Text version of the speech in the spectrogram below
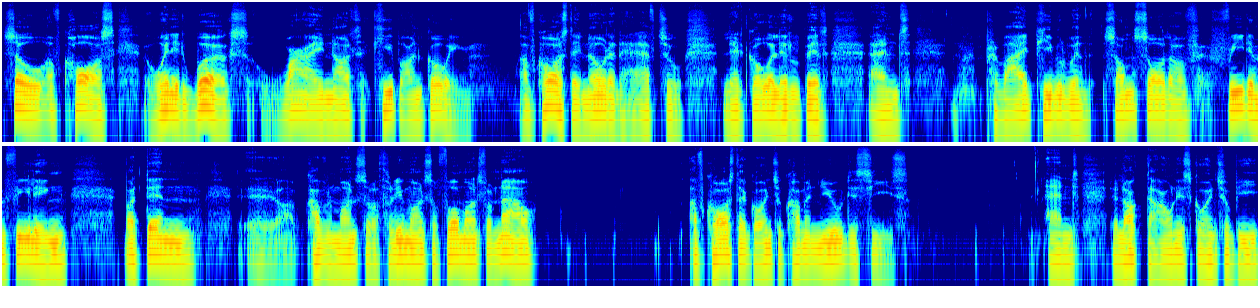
So, of course, when it works, why not keep on going? Of course, they know that they have to let go a little bit and provide people with some sort of freedom feeling, but then uh, a couple months or three months or four months from now, of course, they're going to come a new disease and the lockdown is going to be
